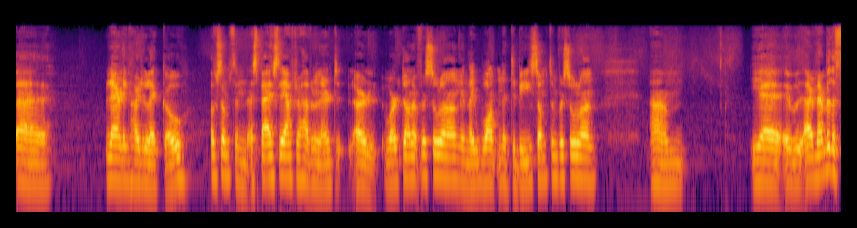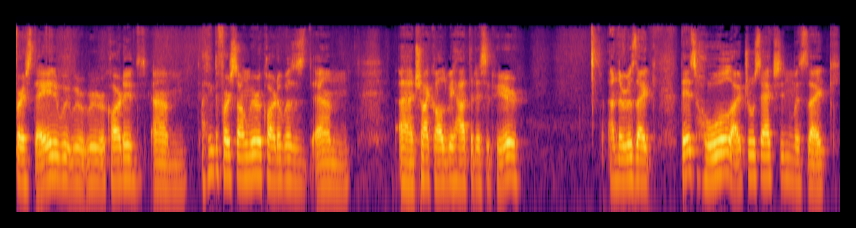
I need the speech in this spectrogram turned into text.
uh, learning how to let go of something, especially after having learned or worked on it for so long and like wanting it to be something for so long. Um, yeah, it was. I remember the first day we we, we recorded. Um, I think the first song we recorded was um, a track called "We Had to Disappear," and there was like this whole outro section was like,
